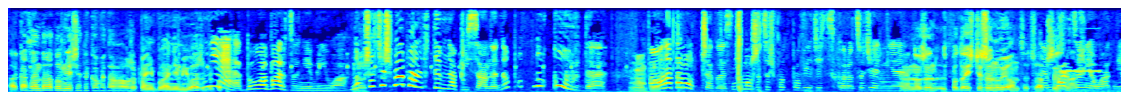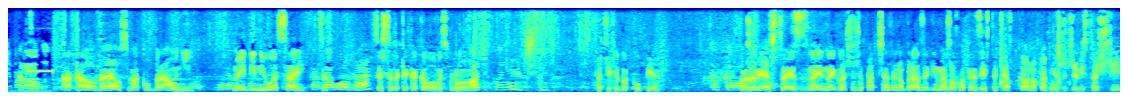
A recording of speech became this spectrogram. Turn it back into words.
A Kassandra to mnie się tylko wydawało, że pani była niemiła, żeby... Nie, była bardzo niemiła. No przecież ma pan w tym napisane. No, po- no kurde. No, A to... ona tam od czego jest? Nie może coś podpowiedzieć, skoro codziennie... No, żen... podejście żenujące, trzeba Nie, przyznać. bardzo nieładnie, bardzo nie. Kakaowe o smaku brownie. Made in USA. Chcesz, Kakaowe? chcesz te takie kakaowe spróbować? Koniecznie. To ci chyba kupię. Kakaowe. Tylko, że wiesz, co jest naj, najgorsze, że patrzysz na ten obrazek i masz ochotę zjeść to ciastko, ono pewnie w rzeczywistości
